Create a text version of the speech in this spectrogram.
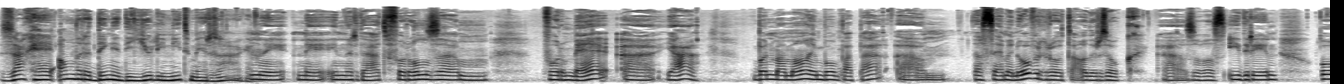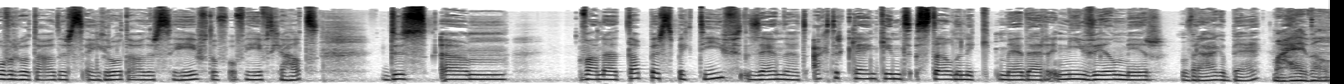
Zag hij andere dingen die jullie niet meer zagen? Nee, nee inderdaad. Voor ons, um, voor mij, uh, ja, bon maman en bon papa... Um, dat zijn mijn overgrootouders ook. Uh, zoals iedereen overgrootouders en grootouders heeft of, of heeft gehad. Dus um, vanuit dat perspectief, zijnde het achterkleinkind, stelde ik mij daar niet veel meer vragen bij. Maar hij wel.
